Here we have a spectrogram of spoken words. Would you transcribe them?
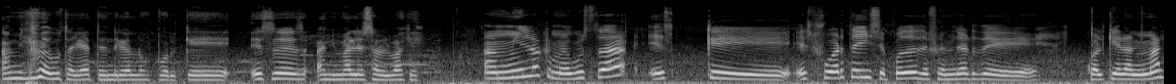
A mí no me gustaría tenerlo porque ese animal es salvaje. A mí lo que me gusta es que es fuerte y se puede defender de cualquier animal.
